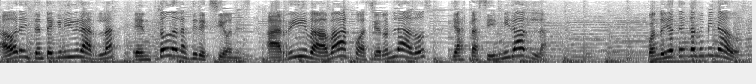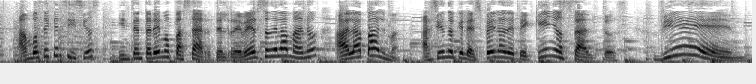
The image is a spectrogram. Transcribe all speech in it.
ahora intenta equilibrarla en todas las direcciones, arriba, abajo, hacia los lados y hasta sin mirarla. Cuando ya tengas dominados ambos ejercicios, intentaremos pasar del reverso de la mano a la palma, haciendo que la esfera de pequeños saltos. Bien.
